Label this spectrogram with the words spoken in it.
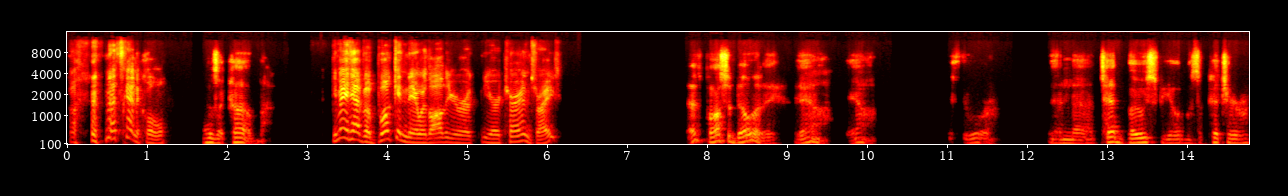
That's kind of cool. Was a Cub. You might have a book in there with all your your turns, right? That's a possibility. Yeah, yeah, sure. And uh, Ted Bowsfield was a pitcher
